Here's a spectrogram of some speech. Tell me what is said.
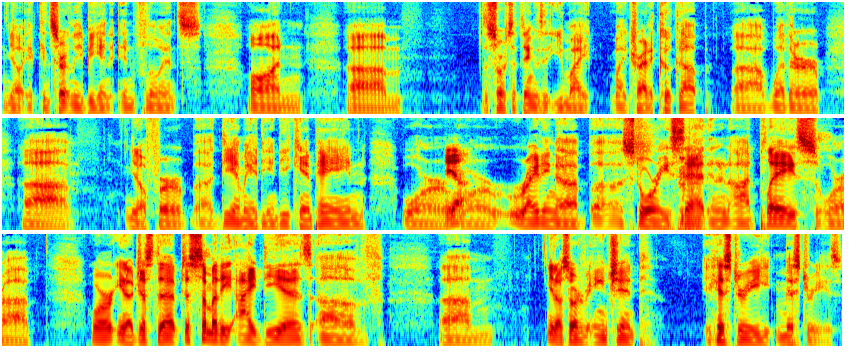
you know, it can certainly be an influence on um, the sorts of things that you might might try to cook up, uh, whether uh, you know for uh, DMing a D and D campaign or Yeah. or writing a, a story set in an odd place or uh, or you know just the just some of the ideas of um, you know sort of ancient history mysteries.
